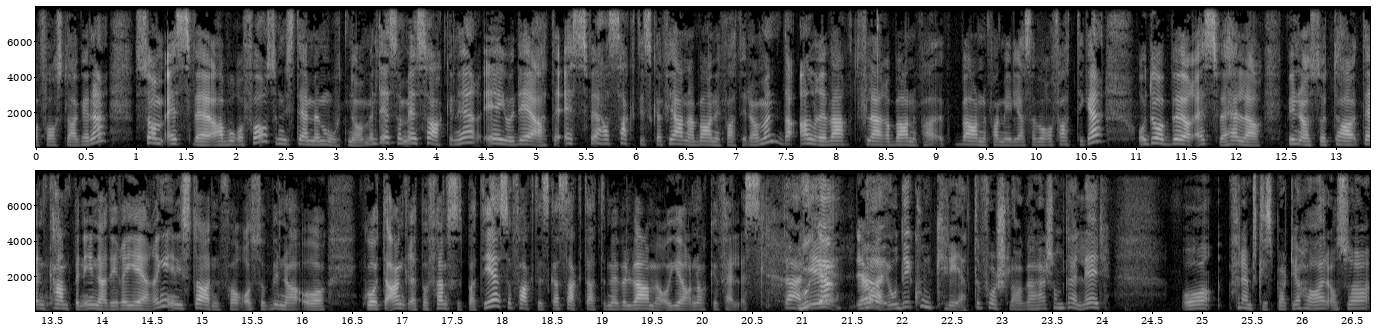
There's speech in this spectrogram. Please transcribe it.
av forslagene som SV har vært for, som de stemmer mot nå. Men det som er saken her, er jo det at SV har sagt de skal fjerne barnefattigdommen. Det har aldri vært flere barnefa barnefamilier som har vært fattige. Og da bør SV heller begynne å ta den kampen innad i regjeringen, i stedet for å begynne begynne å gå til angrep på Fremskrittspartiet, som faktisk har sagt at vi vil være med og gjøre noe felles. Det er, de, det er jo de konkrete forslagene her som teller. Og Fremskrittspartiet har altså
